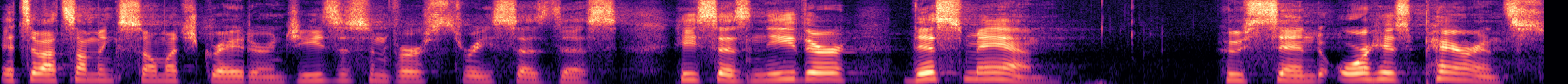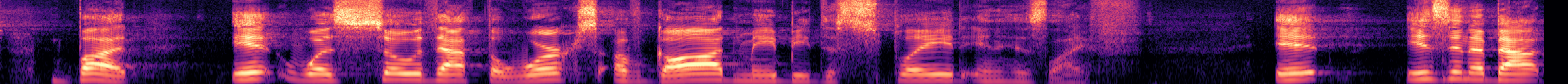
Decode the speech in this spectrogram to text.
it's about something so much greater. And Jesus in verse 3 says this He says, Neither this man who sinned or his parents, but it was so that the works of God may be displayed in his life. It isn't about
